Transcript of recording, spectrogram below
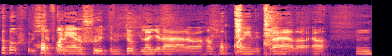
och skjuter Hoppar ner och skjuter med dubbla gevär och han hoppar in i träd och ja. Mm.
